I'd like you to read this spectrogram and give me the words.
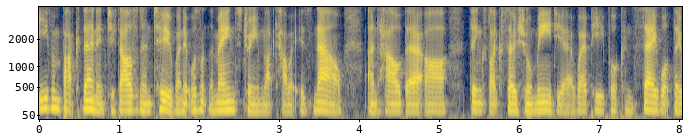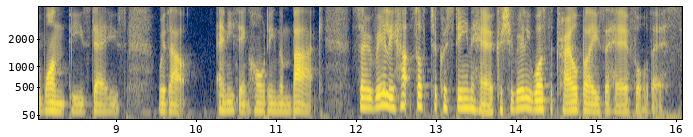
even back then in 2002 when it wasn't the mainstream like how it is now and how there are things like social media where people can say what they want these days without anything holding them back. So really hats off to Christina here because she really was the trailblazer here for this.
